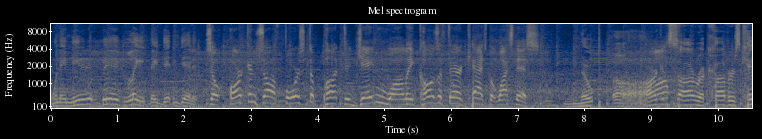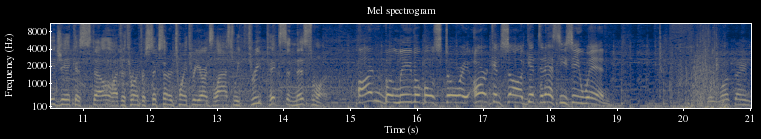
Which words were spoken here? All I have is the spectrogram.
When they needed it big late, they didn't get it. So Arkansas forced a punt to Jaden Walley, calls a fair catch, but watch this. Nope. Oh. Arkansas recovers. KJ Costello, after throwing for 623 yards last week, three picks in this one. Unbelievable story. Arkansas gets an SEC win. One thing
